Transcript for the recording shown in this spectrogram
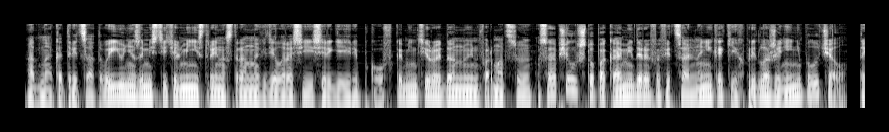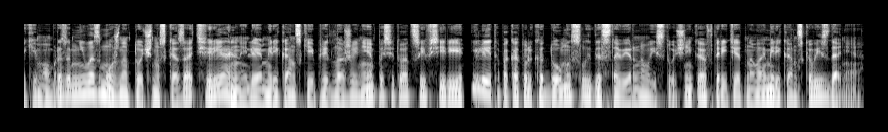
Однако 30 июня заместитель министра иностранных дел России Сергей Рябков, комментируя данную информацию, сообщил, что пока Мидеров официально никаких предложений не получал. Таким образом, невозможно точно сказать, реальны ли американские предложения по ситуации в Сирии, или это пока только домыслы достоверного источника авторитетного американского издания.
